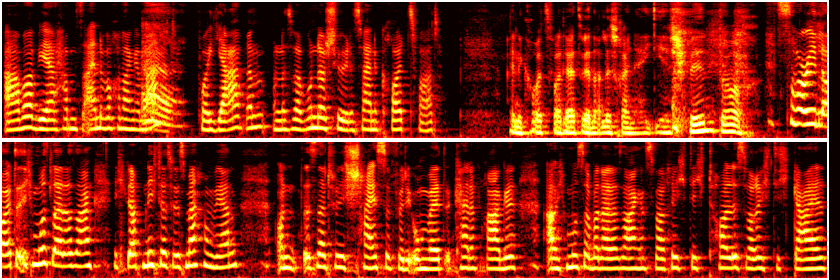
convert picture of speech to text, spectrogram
Aber wir haben es eine Woche lang gemacht, vor Jahren, und es war wunderschön. Es war eine Kreuzfahrt eine Kreuzfahrt, jetzt werden alle schreien, hey, ihr spinnt doch. Sorry, Leute, ich muss leider sagen, ich glaube nicht, dass wir es machen werden. Und das ist natürlich scheiße für die Umwelt, keine Frage. Aber ich muss aber leider sagen, es war richtig toll, es war richtig geil,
